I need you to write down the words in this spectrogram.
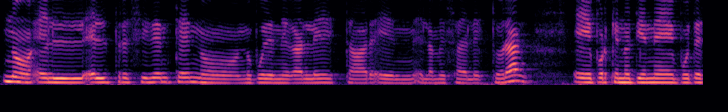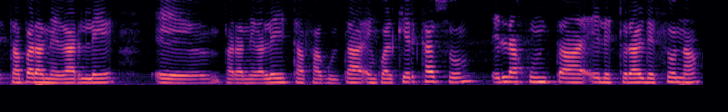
No, el, el presidente no, no, puede negarle estar en, en la mesa electoral eh, porque no tiene potestad para negarle, eh, para negarle esta facultad. En cualquier caso, es la Junta Electoral de Zona,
